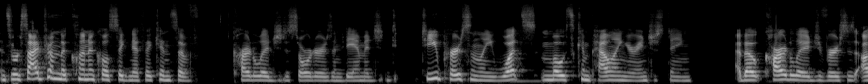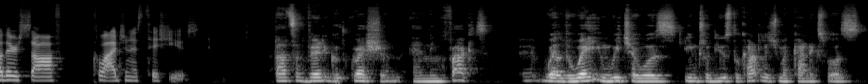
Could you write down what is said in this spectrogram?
And so, aside from the clinical significance of cartilage disorders and damage, to you personally, what's most compelling or interesting about cartilage versus other soft collagenous tissues? That's a very good question. And in fact, uh, well, the way in which I was introduced to cartilage mechanics was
